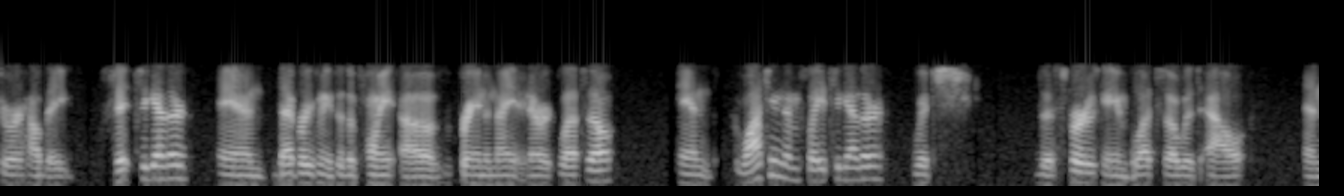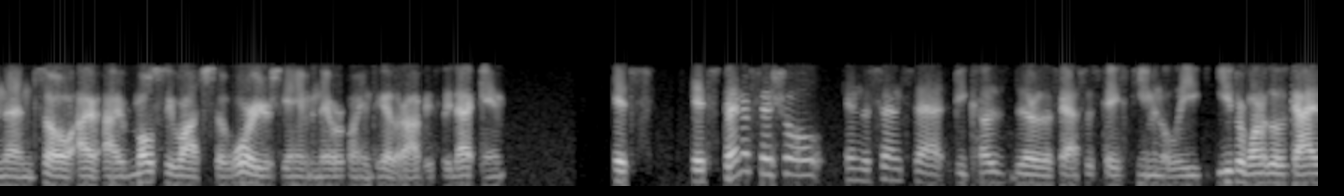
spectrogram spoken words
sure how they fit together. and that brings me to the point of Brandon Knight and Eric Bledsoe. And watching them play together, which the Spurs game, Bledsoe was out, and then so I, I mostly watched the Warriors game, and they were playing together. Obviously, that game. It's it's beneficial in the sense that because they're the fastest paced team in the league, either one of those guys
